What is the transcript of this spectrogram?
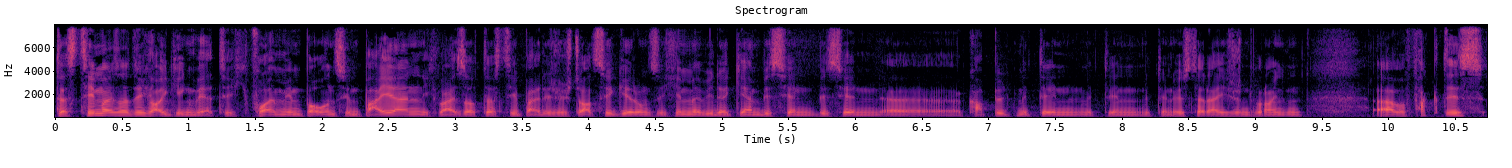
das Thema ist natürlich allgegenwärtig, vor allem bei uns in Bayern. Ich weiß auch, dass die bayerische Staatsregierung sich immer wieder gern ein bisschen, bisschen äh, kappelt mit den, mit, den, mit den österreichischen Freunden. Aber Fakt ist,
